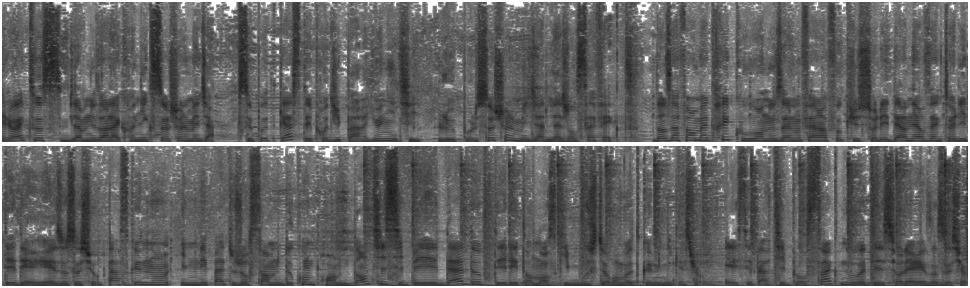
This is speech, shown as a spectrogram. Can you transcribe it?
Hello à tous, bienvenue dans la chronique Social Media. Ce podcast est produit par Unity, le pôle social media de l'agence Affect. Dans un format très court, nous allons faire un focus sur les dernières actualités des réseaux sociaux. Parce que non, il n'est pas toujours simple de comprendre, d'anticiper, d'adopter les tendances qui boosteront votre communication. Et c'est parti pour 5 nouveautés sur les réseaux sociaux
